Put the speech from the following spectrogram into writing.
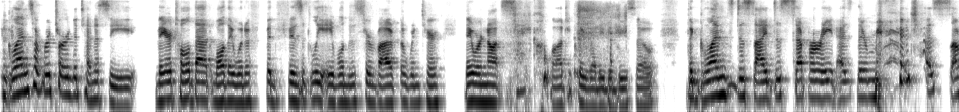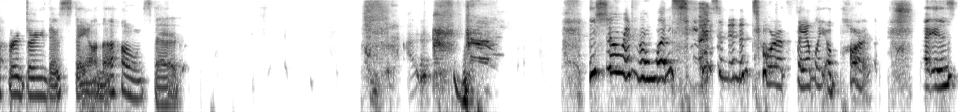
The Glenns have returned to Tennessee. They are told that while they would have been physically able to survive the winter, they were not psychologically ready to do so. The Glenns decide to separate as their marriage has suffered during their stay on the homestead. This show ran for one season and it tore a family apart. That is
